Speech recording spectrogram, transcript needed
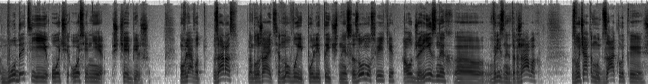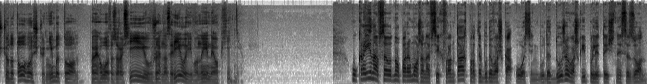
буде цієї очі осені ще більше. Мовляв, от зараз наближається новий політичний сезон у світі, а отже, різних е, в різних державах звучатимуть заклики щодо того, що нібито переговори з Росією вже назріли і вони необхідні. Україна все одно переможе на всіх фронтах, проте буде важка осінь. Буде дуже важкий політичний сезон.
